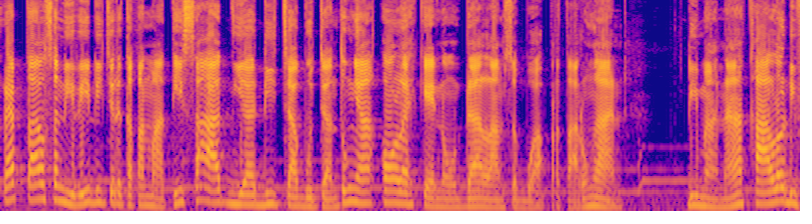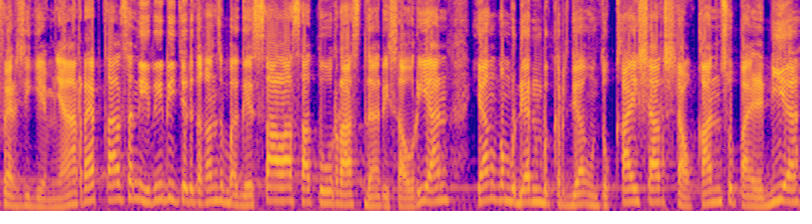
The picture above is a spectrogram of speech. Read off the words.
Reptile sendiri diceritakan mati saat dia dicabut jantungnya oleh Keno dalam sebuah pertarungan. Di mana kalau di versi gamenya, Reptile sendiri diceritakan sebagai salah satu ras dari Saurian yang kemudian bekerja untuk Kaisar Shao Kahn supaya dia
